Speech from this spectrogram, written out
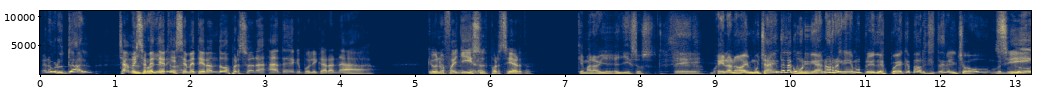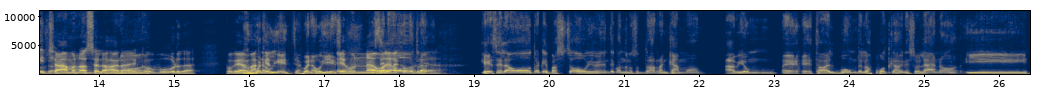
Bueno, brutal. Chamo, y se, y se, metieron dos personas antes de que publicara nada. Que uno fue Jesus, por cierto. Qué maravilla, Jesus. Sí. Bueno, no, y mucha gente de la comunidad nos reiremos, pero después de que participaste en el show. Sí, chamo, no, se los agradezco burda. Porque es buena audiencia, es buena audiencia. Es una buena es la otra, Que esa es la otra que pasó. Obviamente, cuando nosotros arrancamos, había un, eh, estaba el boom de los podcasts venezolanos y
